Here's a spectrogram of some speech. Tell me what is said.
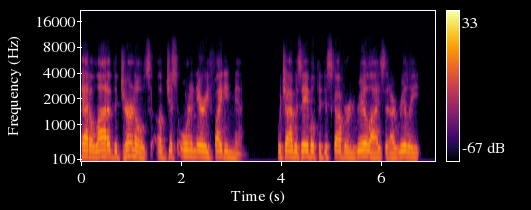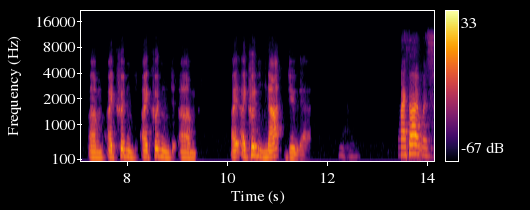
had a lot of the journals of just ordinary fighting men, which I was able to discover and realize that I really, um, I couldn't, I couldn't, um, I, I couldn't not do that. I thought it was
